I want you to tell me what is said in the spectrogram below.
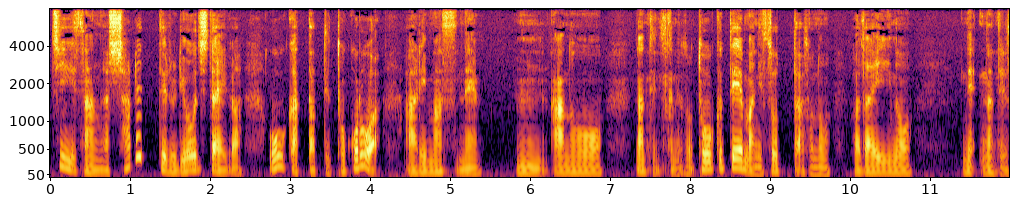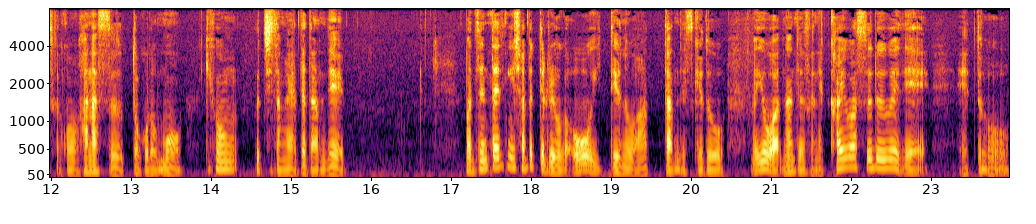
ちーさんが喋ってる量自体が多かったっていうところはありますね。うん。あの、なんていうんですかね、そのトークテーマに沿ったその話題の、ね、なんていうんですか、この話すところも、基本、うっちーさんがやってたんで、まあ、全体的に喋ってる量が多いっていうのはあったんですけど、まあ、要は何ていうんですかね会話する上でえっと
